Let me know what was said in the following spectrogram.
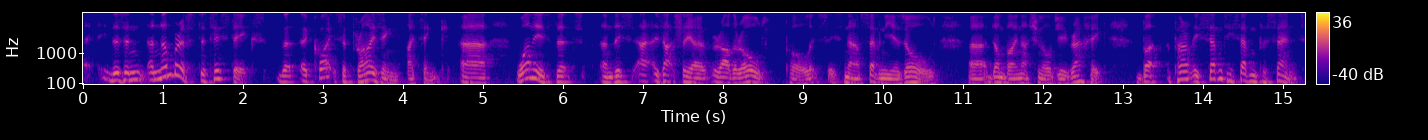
uh, there's a, a number of statistics that are quite surprising. I think uh, one is that, and this uh, is actually a rather old poll. It's it's now seven years old, uh, done by National Geographic, but apparently 77 percent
